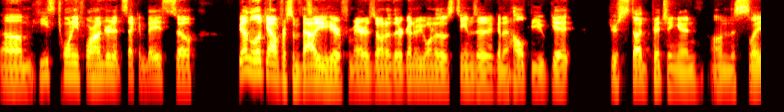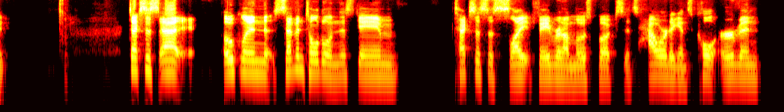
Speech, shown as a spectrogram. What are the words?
um, he's 2,400 at second base. So be on the lookout for some value here from Arizona. They're going to be one of those teams that are going to help you get your stud pitching in on this slate. Texas at Oakland, seven total in this game. Texas a slight favorite on most books. It's Howard against Cole Irvin.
